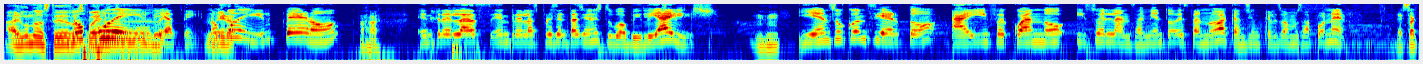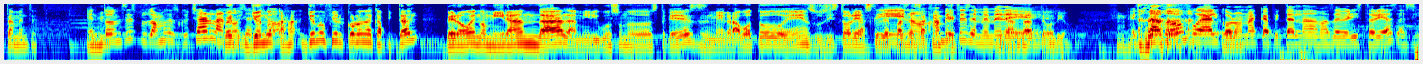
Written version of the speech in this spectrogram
¿Alguno de ustedes No dos fue? pude ir, No, fíjate. No Mira. pude ir, pero Ajá. entre las, entre las presentaciones estuvo Billie Eilish. Y en su concierto, ahí fue cuando hizo el lanzamiento de esta nueva canción que les vamos a poner. Exactamente. Entonces, pues vamos a escucharla, Bueno, ¿no, yo no, ajá, yo no fui al Corona Capital, pero bueno, Miranda, la Miribus 123, me grabó todo ¿eh? en sus historias. ¿Qué Sí, le pasa a esa ¿han gente? visto ese meme Miranda, de- te odio. Estado fue al Corona Capital nada más de ver historias, así,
